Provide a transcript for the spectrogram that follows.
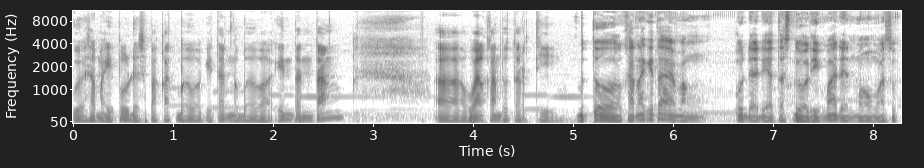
gue sama Ipul udah sepakat bahwa kita ngebawain tentang uh, Welcome to 30 Betul, karena kita emang udah di atas 25 dan mau masuk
